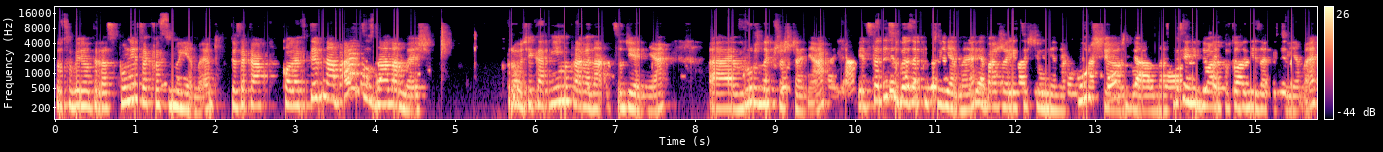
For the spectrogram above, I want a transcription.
to sobie ją teraz wspólnie zakwestionujemy. To jest taka kolektywna, bardzo znana myśl, którą się karmimy prawie na, codziennie e, w różnych przestrzeniach, więc wtedy sobie zapisujemy, chyba że jesteście u mnie na kursie albo na sesji indywidualnej, to wtedy nie zapisujemy,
